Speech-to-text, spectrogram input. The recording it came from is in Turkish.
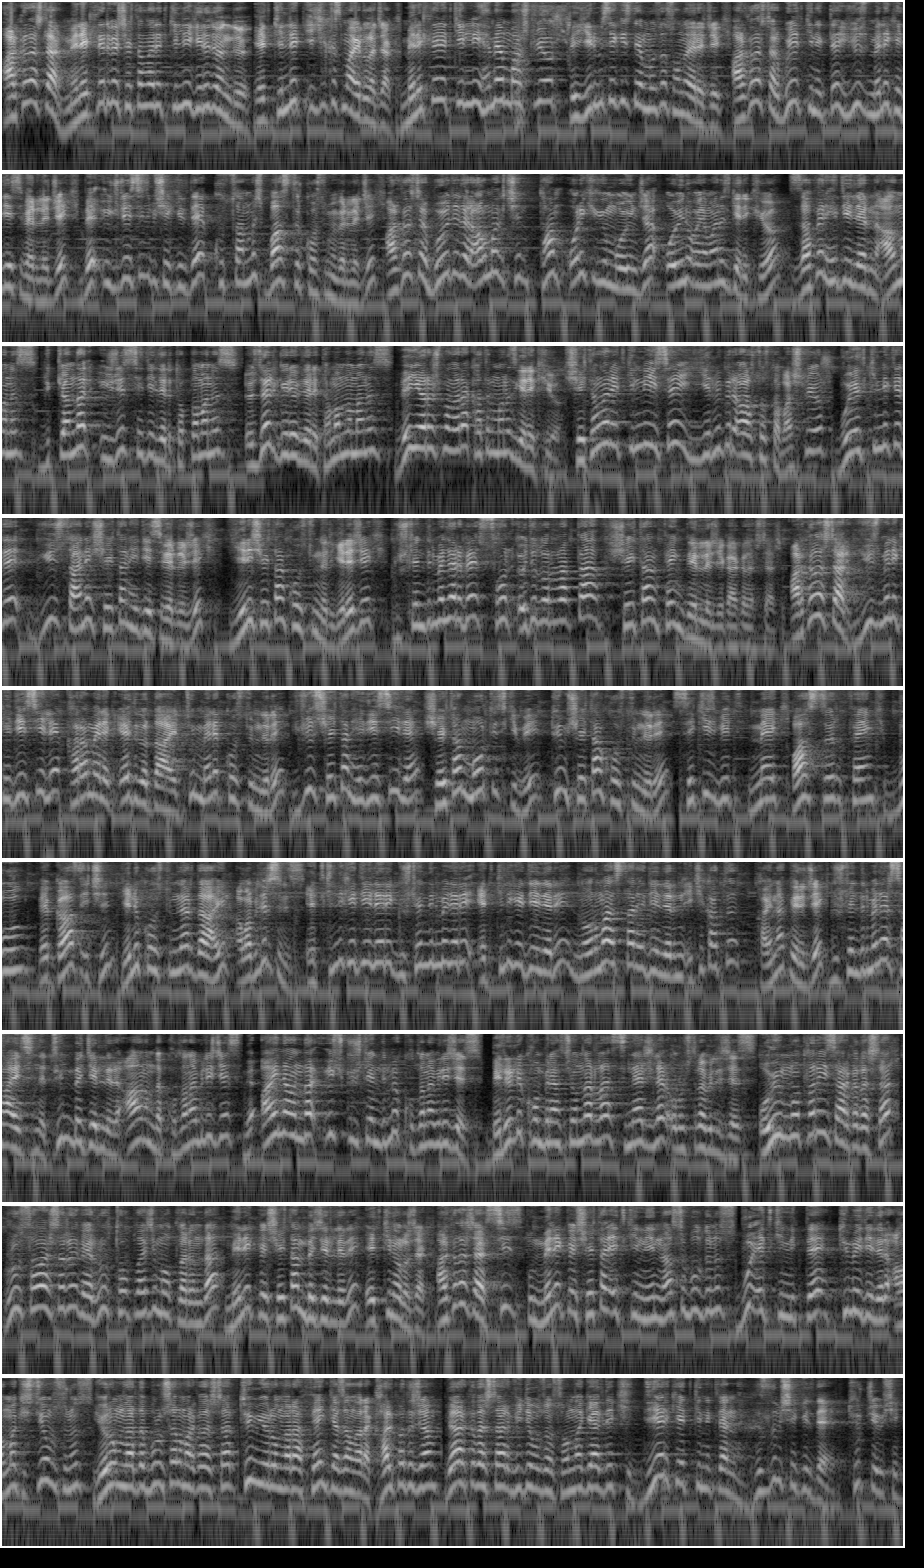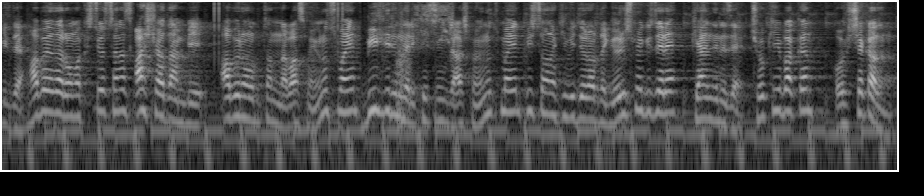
Arkadaşlar melekler ve şeytanlar etkinliği geri döndü. Etkinlik iki kısma ayrılacak. Melekler etkinliği hemen başlıyor ve 28 Temmuz'da sona erecek. Arkadaşlar bu etkinlikte 100 melek hediyesi verilecek ve ücretsiz bir şekilde kutsanmış Buster kostümü verilecek. Arkadaşlar bu hediyeleri almak için tam 12 gün boyunca oyunu oynamanız gerekiyor. Zafer hediyelerini almanız, dükkandan ücretsiz hediyeleri toplamanız, özel görevleri tamamlamanız ve yarışmalara katılmanız gerekiyor. Şeytanlar etkinliği ise 21 Ağustos'ta başlıyor. Bu etkinlikte de 100 tane şeytan hediyesi verilecek. Yeni şeytan kostümleri gelecek. Güçlendirmeler ve son ödül olarak da şeytan feng verilecek arkadaşlar. Arkadaşlar 100 melek hediyesiyle kara melek Edgar dahil tüm melek kostümleri, 100 şeytan hediyesiyle şeytan Mortis gibi tüm şeytan kostümleri, 8 bit, Meg, Buster, Fang, Bull ve Gaz için yeni kostümler dahil alabilirsiniz. Etkinlik hediyeleri, güçlendirmeleri, etkinlik hediyeleri normal star hediyelerinin iki katı kaynak verecek. Güçlendirmeler sayesinde tüm becerileri anında kullanabileceğiz ve aynı anda 3 güçlendirme kullanabileceğiz. Belirli kombinasyonlarla sinerjiler oluşturabileceğiz. Oyun modları ise arkadaşlar ruh savaşları ve ruh toplayıcı modlarında melek ve şeytan becerileri etkin olacak. Arkadaşlar siz bu melek ve şeytan etkinliğini nasıl buldunuz? Bu etkinlikte tüm hediyeleri almak istiyor musunuz? Yorumlarda buluşalım arkadaşlar. Tüm yorumlara fenk yazanlara kalp atacağım. Ve arkadaşlar videomuzun sonuna geldik. Diğer ki etkinlikten hızlı bir şekilde, Türkçe bir şekilde haberdar olmak istiyorsanız aşağıdan bir abone ol butonuna basmayı unutmayın. Bildirimleri kesinlikle açmayı unutmayın. Bir sonraki videolarda görüşmek üzere. Kendinize çok iyi bakın. Hoşçakalın.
